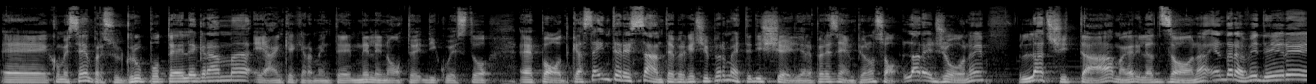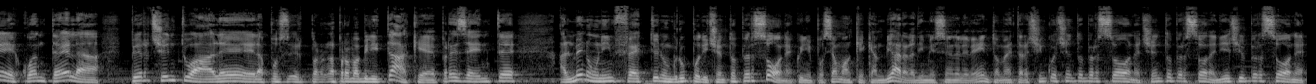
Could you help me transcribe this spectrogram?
eh, come sempre sul gruppo Telegram e anche chiaramente nelle note di questo eh, podcast. È interessante perché ci permette di scegliere, per esempio, non so, la regione, la città, magari la zona e andare a vedere quant'è la percentuale, la, poss- la probabilità che è presente almeno un infetto in un gruppo di 100 persone, quindi possiamo anche cambiare la dimensione dell'evento, mettere 500 persone, 100 persone, 10 persone,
